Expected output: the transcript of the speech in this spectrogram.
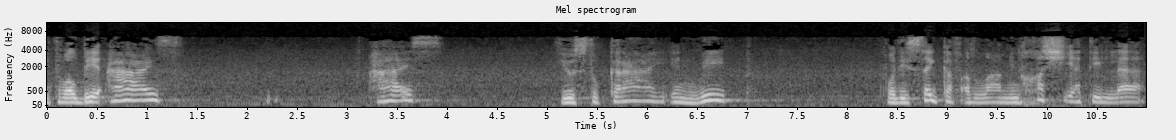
It will be eyes, eyes used to cry and weep for the sake of Allah, min khashyatillah,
